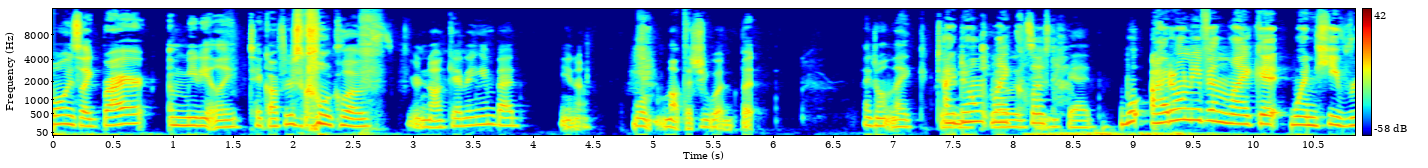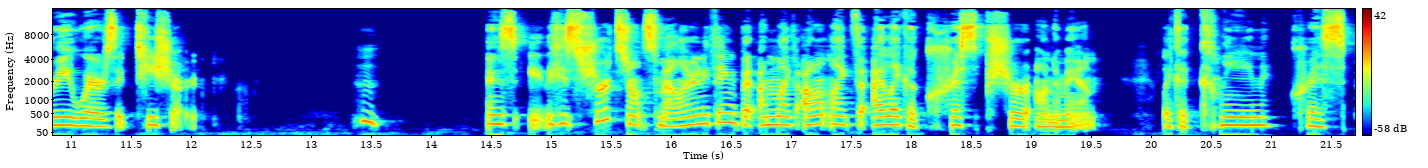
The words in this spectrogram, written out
always like, Briar, immediately take off your school clothes. You're not getting in bed. You know, well, not that you would, but I don't like. I don't like clothes in bed. well, I don't even like it when he re-wears a t-shirt. And his, his shirts don't smell or anything, but I'm like, I don't like the. I like a crisp shirt on a man, like a clean, crisp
